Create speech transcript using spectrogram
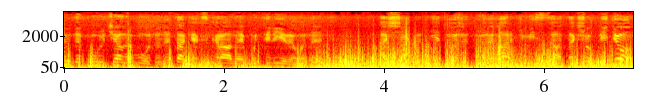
люди получали воду, не так як з крана і бутиліроване. А ще тут є теж дуже гарні місця. Так що підемо.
